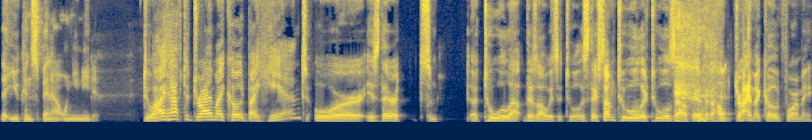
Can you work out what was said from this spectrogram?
that you can spin out when you need it. Do I have to dry my code by hand, or is there a, some a tool out? There's always a tool. Is there some tool or tools out there that'll help dry my code for me?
